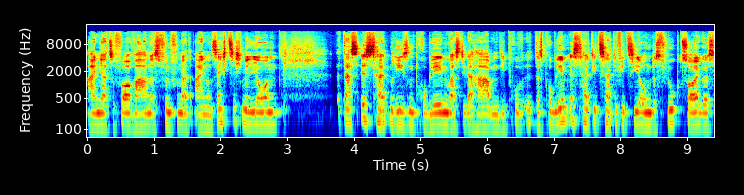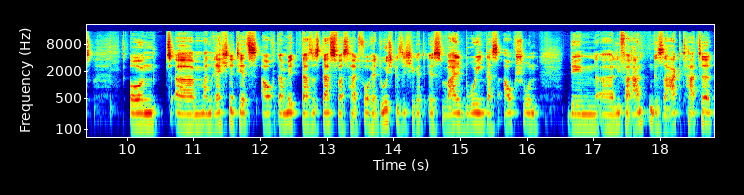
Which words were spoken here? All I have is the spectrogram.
ein Jahr zuvor waren es 561 Millionen das ist halt ein Riesenproblem, was die da haben. Die das Problem ist halt die Zertifizierung des Flugzeuges. Und äh, man rechnet jetzt auch damit, dass es das, was halt vorher durchgesichert ist, weil Boeing das auch schon den äh, Lieferanten gesagt hatte,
